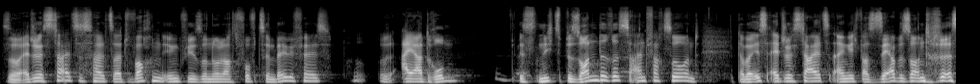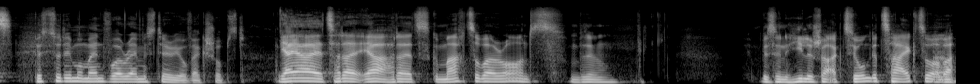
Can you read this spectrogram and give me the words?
So, AJ Styles ist halt seit Wochen irgendwie so 0815 Babyface, Eier drum, ist nichts Besonderes einfach so und dabei ist AJ Styles eigentlich was sehr Besonderes. Bis zu dem Moment, wo er Rey Mysterio wegschubst. Ja, ja, jetzt hat er, ja, hat er jetzt gemacht so bei Raw und ist ein bisschen, ein bisschen heelische Aktion gezeigt, so, Ja. aber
